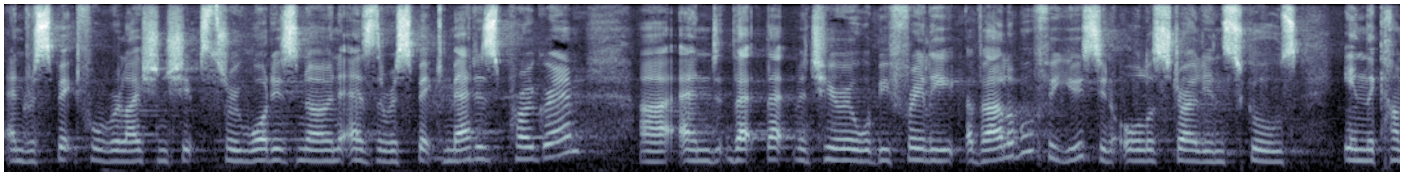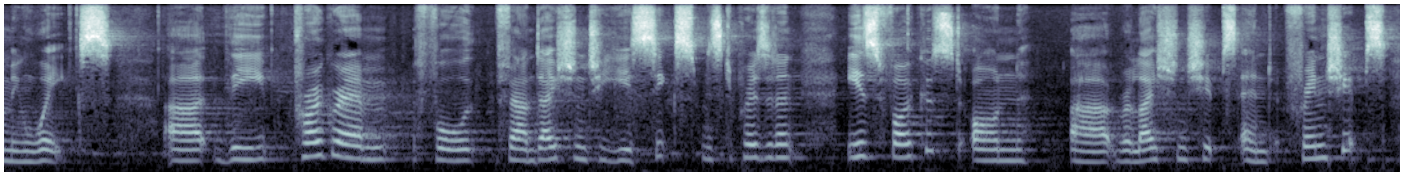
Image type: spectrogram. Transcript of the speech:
and respectful relationships through what is known as the Respect Matters program, uh, and that, that material will be freely available for use in all Australian schools in the coming weeks. Uh, the program for Foundation to Year 6, Mr President, is focused on uh, relationships and friendships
